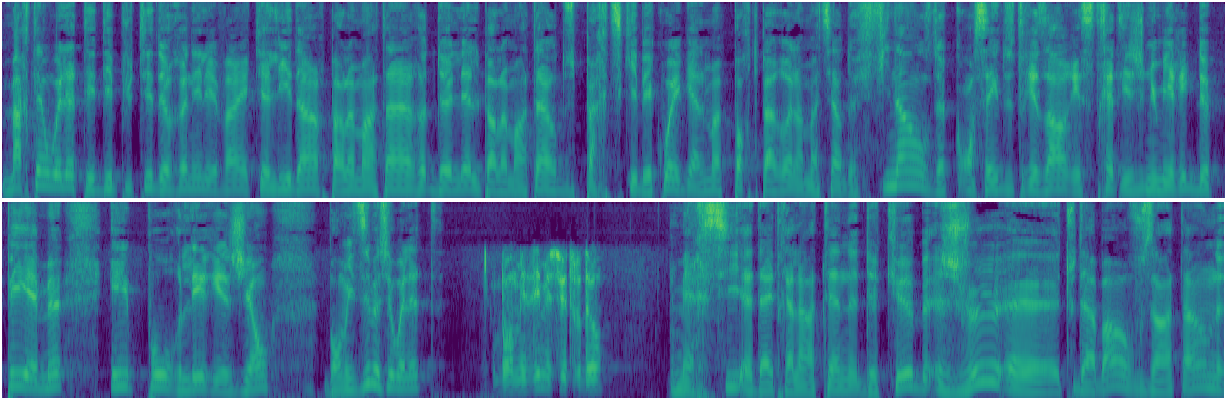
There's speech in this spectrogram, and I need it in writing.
Martin Ouellette est député de René Lévesque, leader parlementaire de l'aile parlementaire du Parti québécois, également porte-parole en matière de finances, de conseil du trésor et stratégie numérique de PME et pour les régions. Bon midi, Monsieur Ouellette. Bon midi, Monsieur Trudeau. Merci euh, d'être à l'antenne de Cube. Je veux euh, tout d'abord vous entendre,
